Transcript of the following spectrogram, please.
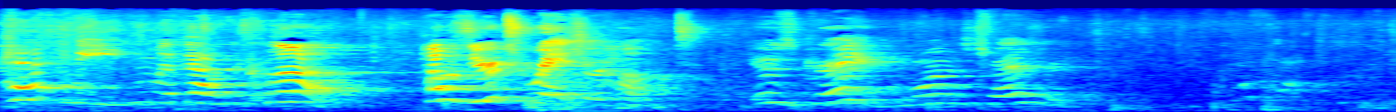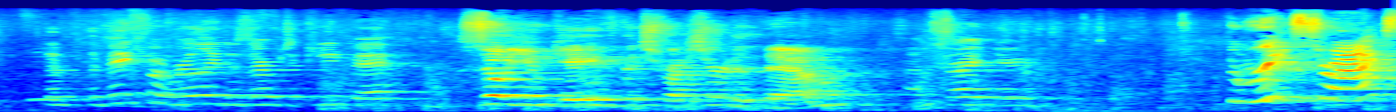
pet meeting without the club. How was your treasure hunt? It was great. We won the treasure. The, the Bigfoot really deserved to keep it. So you gave the treasure to them? That's right, dude. Three strikes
